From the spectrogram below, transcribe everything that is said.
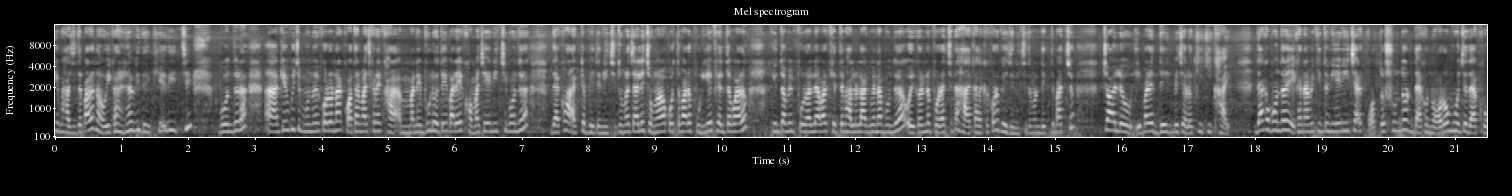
কি ভাজতে পারো না, ওই কারণে আমি দেখিয়ে দিচ্ছি। বন্ধুরা কেউ কিছু মনে করো না, কথার মাঝখানে মানে ভুল হতেই পারে, ক্ষমা চেয়ে নিচ্ছি বন্ধুরা। দেখো, আরেকটা ভেজে নিচ্ছি। তোমরা চাইলে চোঙাও করতে পারো, পুড়িয়ে ফেলতে পারো, কিন্তু আমি পোড়ালে আবার খেতে ভালো লাগবে না বন্ধুরা। ওই কারণে পোড়াচ্ছি না, হালকা হালকা করে ভেজে নিচ্ছি। তোমরা দেখতে পাচ্ছ? চলো, এবারে দেখবে, চলো কী কী খাই। দেখো বন্ধুরা, এখানে আমি কিন্তু নিয়ে নিয়েছি, আর কত সুন্দর, দেখো নরম হয়েছে, দেখো,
